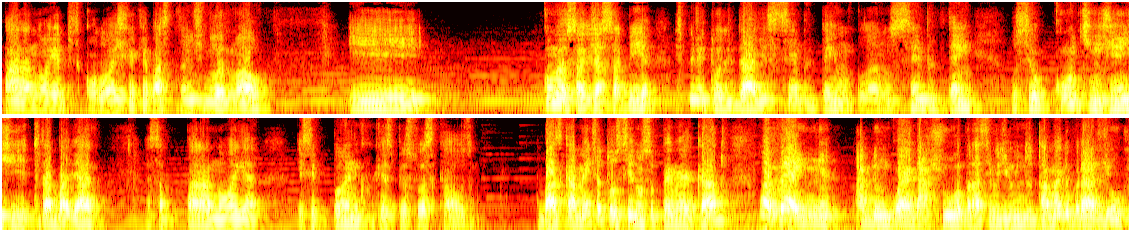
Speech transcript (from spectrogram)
paranoia psicológica que é bastante normal, e como eu já sabia, espiritualidade sempre tem um plano, sempre tem o seu contingente de trabalhar essa paranoia, esse pânico que as pessoas causam. Basicamente, eu tossi no supermercado, uma velhinha abriu um guarda-chuva para cima de mim do tamanho do Brasil,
